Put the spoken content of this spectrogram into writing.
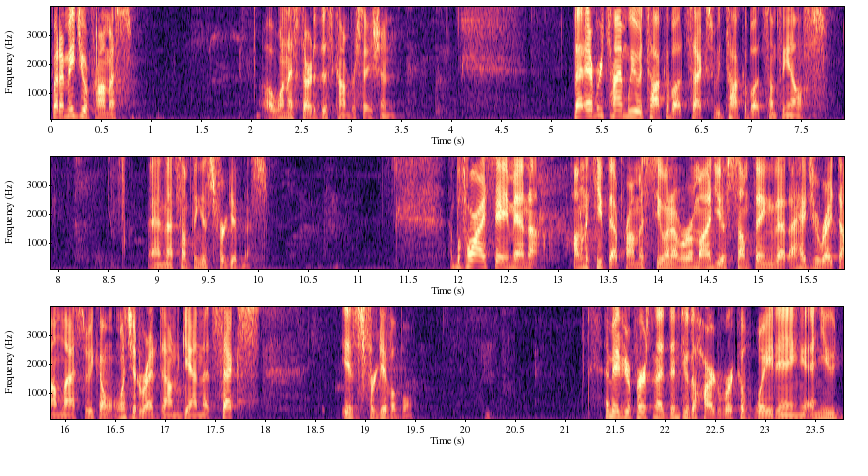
But I made you a promise uh, when I started this conversation that every time we would talk about sex, we'd talk about something else. And that something is forgiveness. And before I say amen, I'm going to keep that promise to you, and I want to remind you of something that I had you write down last week. I want you to write it down again that sex is forgivable. And maybe you're a person that didn't do the hard work of waiting and you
